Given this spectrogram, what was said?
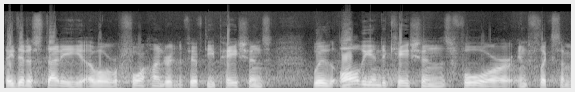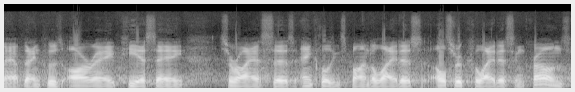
they did a study of over 450 patients with all the indications for infliximab. That includes RA, PSA, psoriasis, ankylosing spondylitis, ulcerative colitis, and Crohn's.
